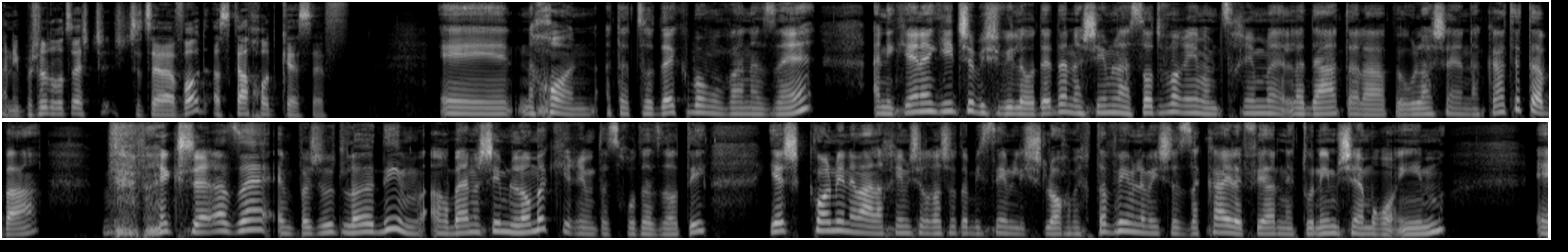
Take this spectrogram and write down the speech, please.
אני פשוט רוצה שת- שתצא לעבוד, אז קח עוד כסף. אה, נכון, אתה צודק במובן הזה. אני כן אגיד שבשביל לעודד אנשים לעשות דברים, הם צריכים לדעת על הפעולה שנקטת בה, ובהקשר הזה, הם פשוט לא יודעים. הרבה אנשים לא מכירים את הזכות הזאת. יש כל מיני מהלכים של רשות המיסים לשלוח מכתבים למי שזכאי לפי הנתונים שהם רואים. אה,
